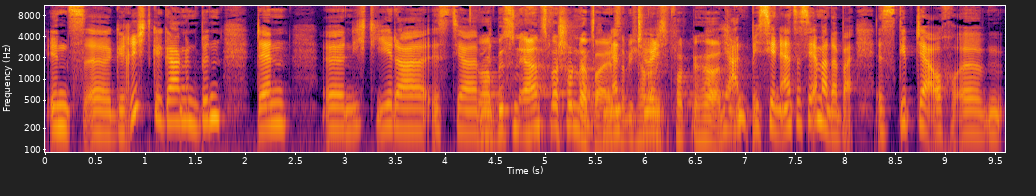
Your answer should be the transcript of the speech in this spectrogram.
ins äh, Gericht gegangen bin, denn äh, nicht jeder ist ja Aber ein bisschen Ernst war schon dabei. Das habe ich auch sofort gehört. Ja, ein bisschen ernst ist ja immer dabei. Es gibt ja auch, ähm,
